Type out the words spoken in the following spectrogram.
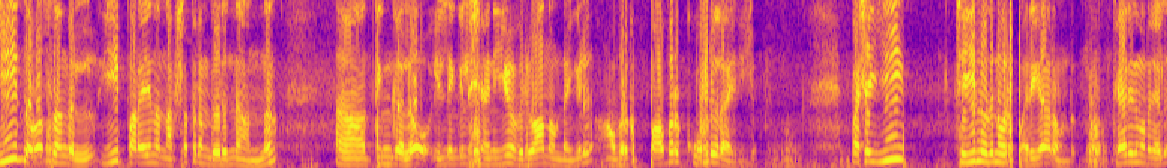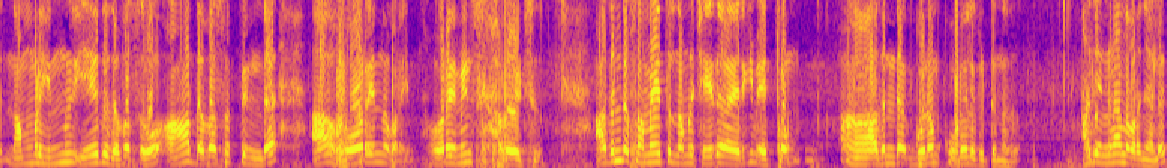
ഈ ദിവസങ്ങളിൽ ഈ പറയുന്ന നക്ഷത്രം വരുന്ന അന്ന് തിങ്കലോ ഇല്ലെങ്കിൽ ശനിയോ വരുവാന്നുണ്ടെങ്കിൽ അവർക്ക് പവർ കൂടുതലായിരിക്കും. പക്ഷേ ഈ ചെയ്യുന്നതിന് ഒരു പരിഹാരമുണ്ട്. കാര്യം എന്ന് പറഞ്ഞാൽ നമ്മൾ ഇന്ന് ഏത് ദിവസമോ ആ ദിവസത്തിന്റെ ആ ഹോറ എന്ന് പറയും. ഹോറ മീൻസ് ഹവേഴ്സ്. അതിന്റെ സമയത്തിൽ നമ്മൾ ചെയ്തതായിരിക്കും ഏറ്റവും അതിന്റെ ഗുണം കൂടുതൽ കിട്ടുന്നത്. അതെങ്ങനെയാണെന്ന് പറഞ്ഞാൽ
